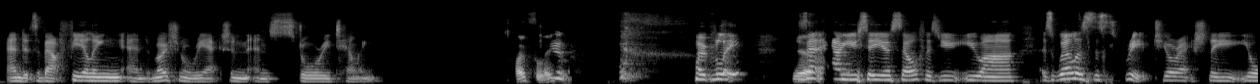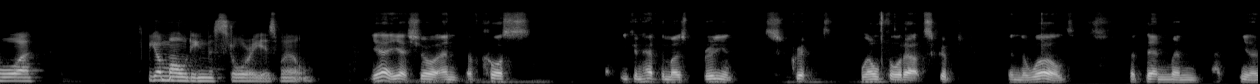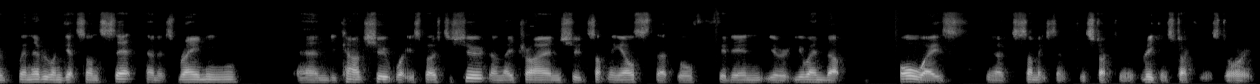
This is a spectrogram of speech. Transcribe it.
And it's about feeling and emotional reaction and storytelling. Hopefully. Hopefully. Yeah. Is that how you see yourself as you you are as well as the script, you're actually you're you're molding the story as well. Yeah, yeah, sure. And of course, you can have the most brilliant script, well thought out script in the world. But then when you know, when everyone gets on set and it's raining and you can't shoot what you're supposed to shoot, and they try and shoot something else that will fit in, you you end up always you know, to some extent constructing, reconstructing the story.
